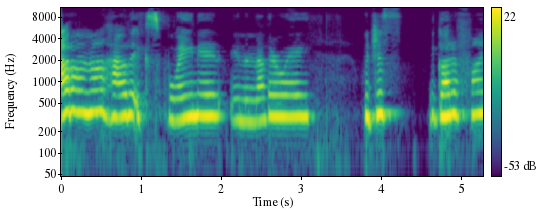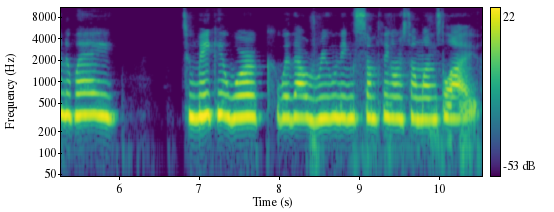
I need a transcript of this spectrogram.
I don't know how to explain it in another way. We just gotta find a way to make it work without ruining something or someone's life.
